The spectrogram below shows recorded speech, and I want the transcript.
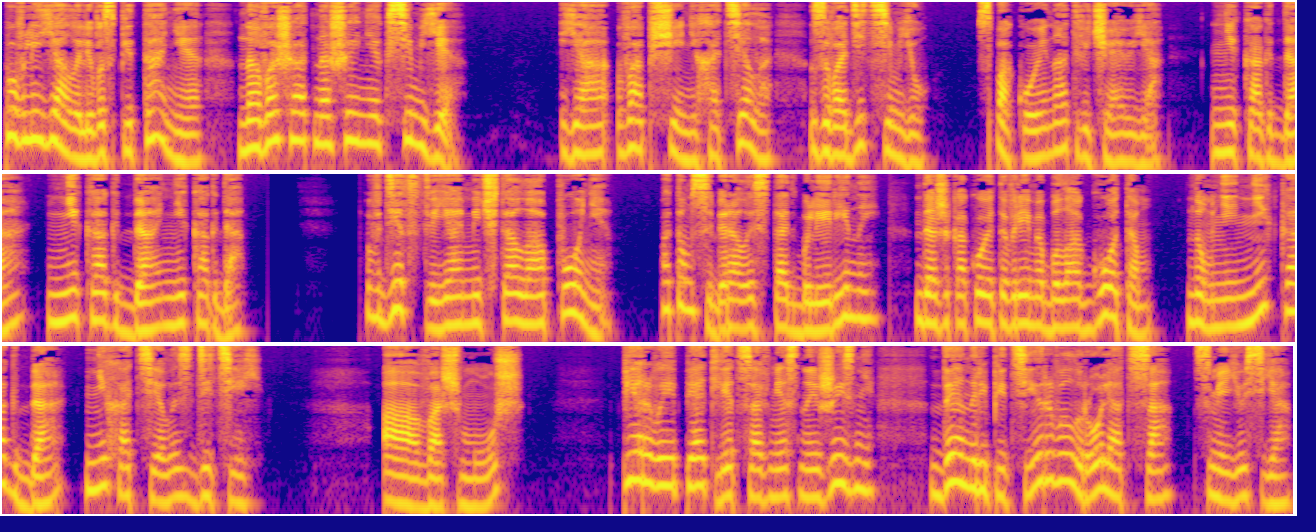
Повлияло ли воспитание на ваше отношение к семье? Я вообще не хотела заводить семью. Спокойно отвечаю я. Никогда, никогда, никогда. В детстве я мечтала о пони, потом собиралась стать балериной, даже какое-то время была готом, но мне никогда не хотелось детей. А ваш муж? Первые пять лет совместной жизни Дэн репетировал роль отца, смеюсь я.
